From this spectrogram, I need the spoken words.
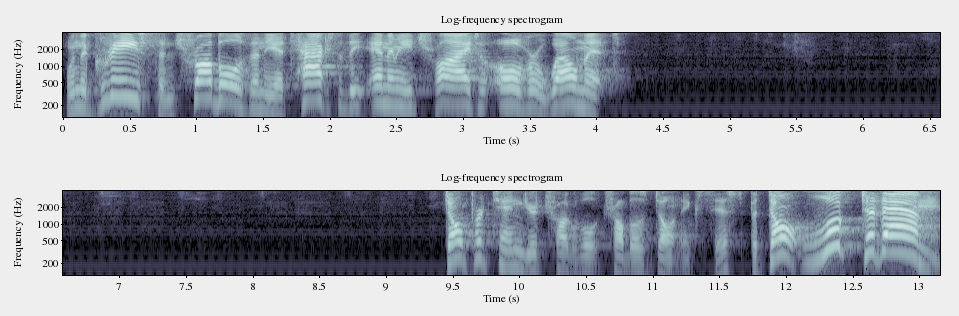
When the griefs and troubles and the attacks of the enemy try to overwhelm it, Don't pretend your trouble, troubles don't exist, but don't look to them.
